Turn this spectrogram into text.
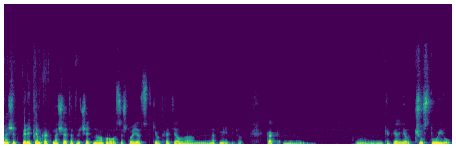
Значит, перед тем, как начать отвечать на вопросы, что я все-таки вот хотел отметить. Вот как, как я, я вот чувствую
